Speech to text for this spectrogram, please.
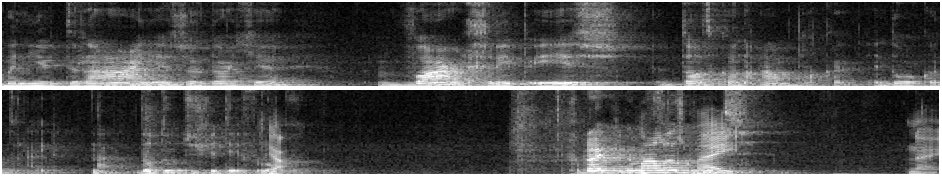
manier draaien, zodat je waar grip is, dat kan aanpakken en door kunt rijden. Nou, dat doet dus je divlock. Ja. Gebruik je normaal ook mij- niet. Nee,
